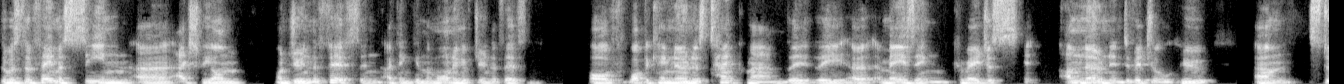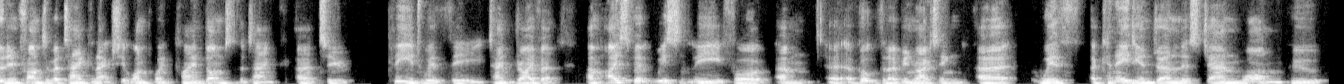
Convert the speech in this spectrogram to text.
there was the famous scene uh, actually on on June the 5th, and I think in the morning of June the 5th, of what became known as Tank Man, the, the uh, amazing, courageous, unknown individual who um, stood in front of a tank and actually at one point climbed onto the tank uh, to plead with the tank driver. Um, I spoke recently for um, a, a, book that I've been writing uh, with a Canadian journalist, Jan Wong, who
